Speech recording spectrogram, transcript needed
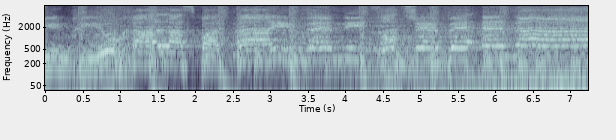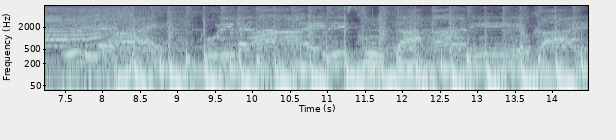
עם חיוך על השפתיים וניצוץ שבעיניי. כולי בהיי, כולי בהיי, בזכותה אני עוד חי.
